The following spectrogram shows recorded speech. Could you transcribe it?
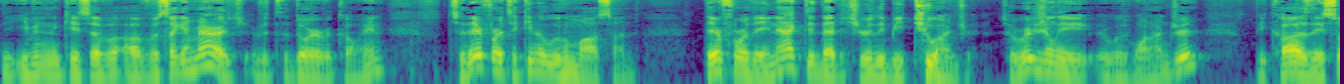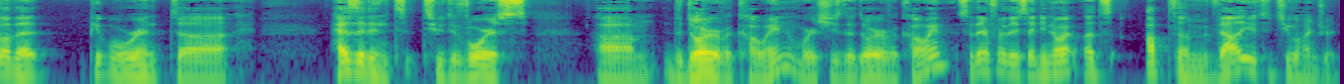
even in the case of of a second marriage, if it's the daughter of a Kohen. So therefore, tekinu luhu masan. Therefore, they enacted that it should really be 200. So originally it was 100 because they saw that people weren't uh, hesitant to divorce um, the daughter of a Kohen, where she's the daughter of a Kohen. So therefore, they said, you know what? Let's up the value to 200.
